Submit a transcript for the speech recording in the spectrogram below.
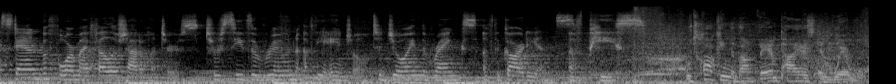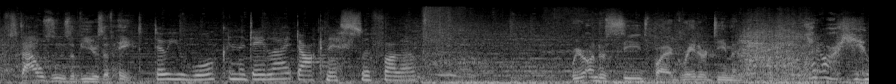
I stand before my fellow Shadowhunters to receive the rune of the angel, to join the ranks of the Guardians of Peace. We're talking about vampires and werewolves, thousands of years of hate. Though you walk in the daylight, darkness will follow. We are under siege by a greater demon. What are you?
